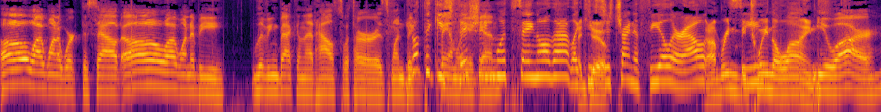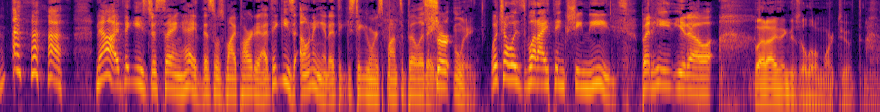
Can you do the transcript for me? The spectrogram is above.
"Oh, I want to work this out. Oh, I want to be living back in that house with her as one big You don't think he's family fishing again." with saying all that? Like I he's do. just trying to feel her out. I'm reading see? between the lines. You are. now I think he's just saying, "Hey, this was my part." I think he's owning it. I think he's taking responsibility. Certainly, which is what I think she needs. But he, you know, but I think there's a little more to it than that.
